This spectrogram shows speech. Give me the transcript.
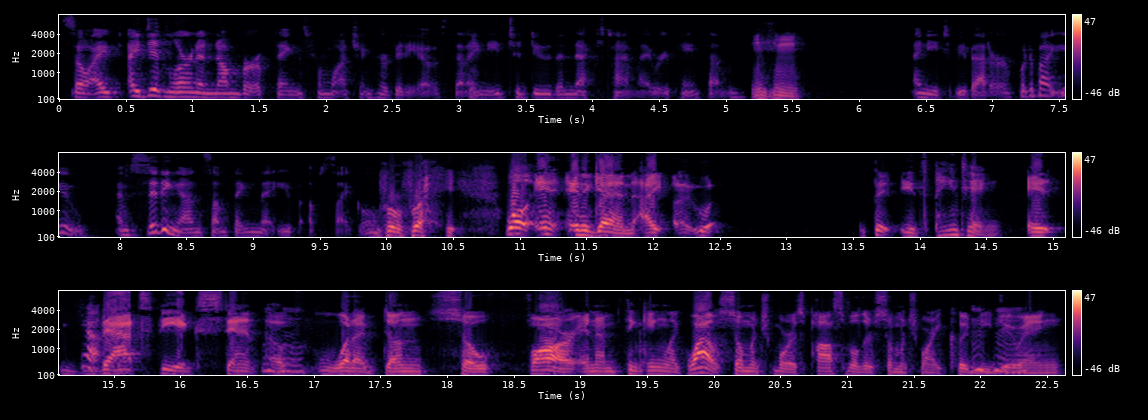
So I, I did learn a number of things from watching her videos that I need to do the next time I repaint them. hmm I need to be better. What about you? I'm sitting on something that you've upcycled. Right. Well, and, and again, I. I but it's painting. It Yeah. that's the extent of Mm-hmm. what I've done so far, and I'm thinking like, wow, so much more is possible. There's so much more I could be Mhm. doing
